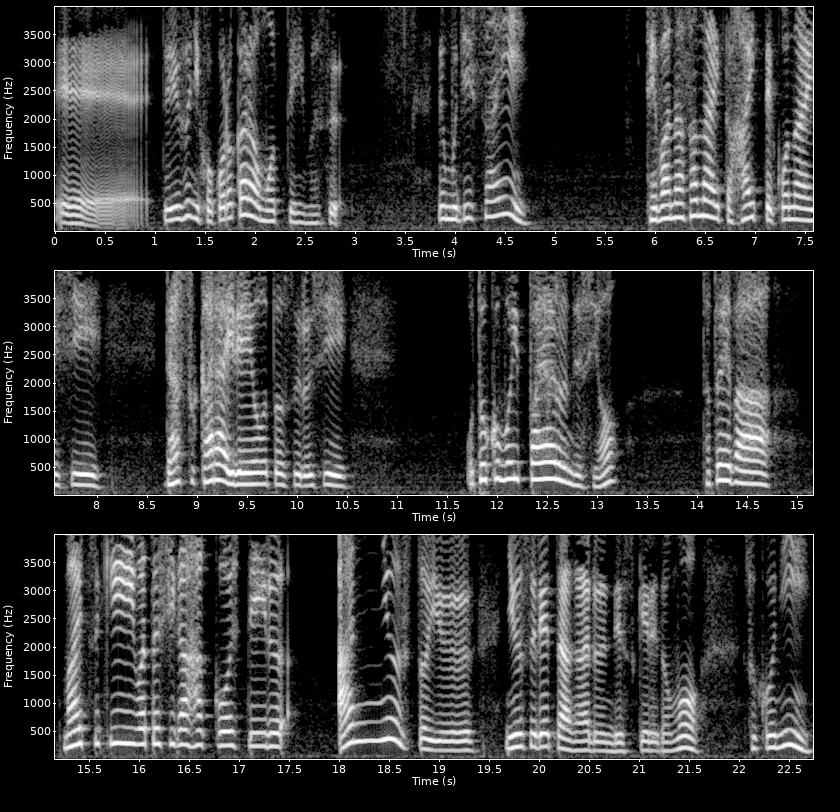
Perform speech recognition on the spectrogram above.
えー、っていうふうに心から思っています。でも実際、手放さないと入ってこないし、出すから入れようとするし、お得もいっぱいあるんですよ。例えば、毎月私が発行しているアンニュースというニュースレターがあるんですけれども、そこに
